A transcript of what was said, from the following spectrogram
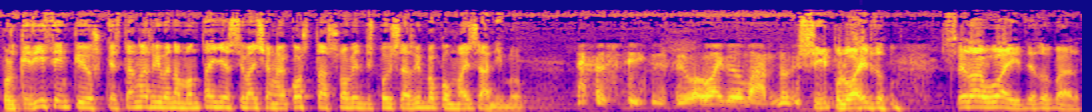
Porque dicen que os que están arriba na montaña Se baixan a costa Soben despois arriba con máis ánimo sí, o aire do mar, non? Sí, polo aire do será o aire do mar.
